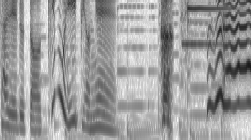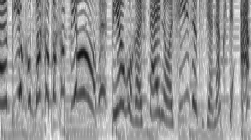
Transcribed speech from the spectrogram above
謝されると気分いいぴょね。は っうわピヨコバカバカぴょ。ピヨコがしたいのは親切じゃなくて悪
